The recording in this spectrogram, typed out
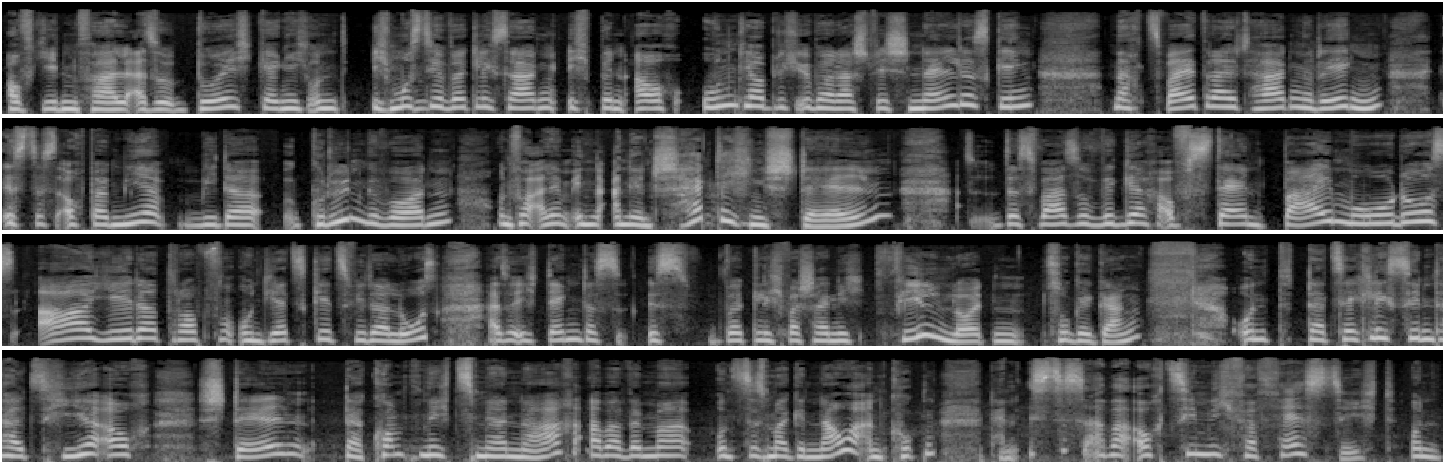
Auf jeden Fall, also durchgängig. Und ich muss dir wirklich sagen, ich bin auch unglaublich überrascht, wie schnell das ging. Nach zwei, drei Tagen Regen ist es auch bei mir wieder grün geworden und vor allem in, an den schattigen Stellen. Das war so wirklich auf Standby-Modus. Ah, jeder Tropfen und jetzt geht's wieder los. Also ich denke, das ist wirklich wahrscheinlich vielen Leuten so gegangen. Und tatsächlich sind halt hier auch Stellen, da kommt nichts mehr nach. Aber wenn wir uns das mal genauer angucken, dann ist es aber auch ziemlich verfestigt. Und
